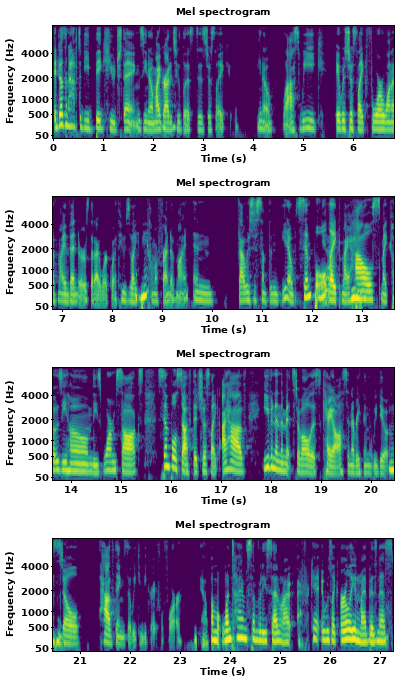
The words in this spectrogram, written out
it doesn't have to be big huge things you know my mm-hmm. gratitude list is just like you know last week it was just like for one of my vendors that i work with who's like mm-hmm. become a friend of mine and that was just something you know simple yeah. like my mm-hmm. house my cozy home these warm socks simple stuff that's just like i have even in the midst of all this chaos and everything that we do mm-hmm. still have things that we can be grateful for yeah. Um, one time somebody said when I, I forget, it was like early in my business,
